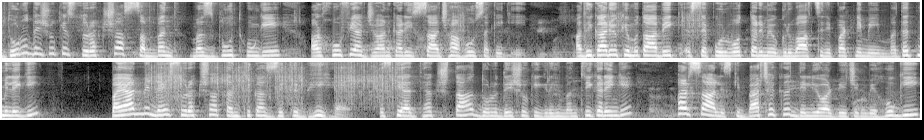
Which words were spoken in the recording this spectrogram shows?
दोनों देशों के सुरक्षा संबंध मज़बूत होंगे और खुफिया जानकारी साझा हो सकेगी। अधिकारियों के मुताबिक इससे पूर्वोत्तर में उग्रवाद से निपटने में मदद मिलेगी। बयान में नए सुरक्षा तंत्र का ज़िक्र भी है। इसकी अध्यक्षता दोनों देशों के गृह मंत्री करेंगे। हर साल इसकी बैठक दिल्ली और बीजिंग में होगी।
